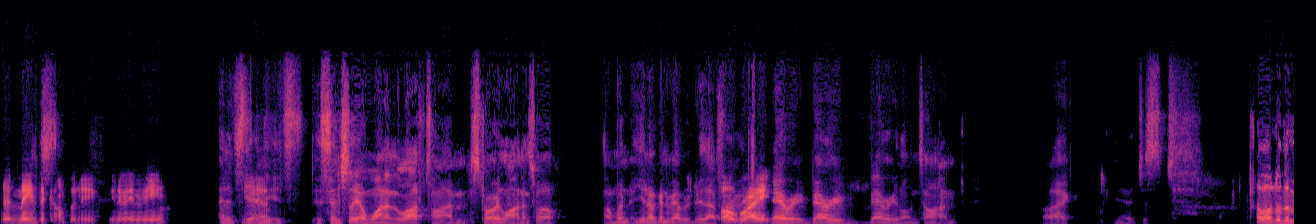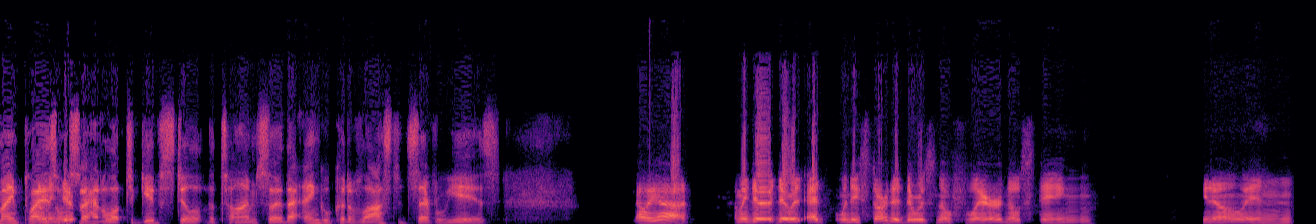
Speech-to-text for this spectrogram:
that made It's- the company. You know what I mean? And it's Yeah. it's essentially a one in a lifetime storyline as well. Like, when, you're not going to be able to do that for Oh, a very, very, very long time. Like, you know, just A lot of the main players they're- also had a lot to give still at the time, so that angle could have lasted several years. Oh yeah. I mean, there there was at when they started, there was no Flair, no Sting. You know, and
